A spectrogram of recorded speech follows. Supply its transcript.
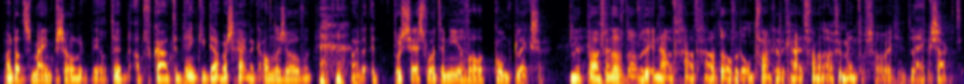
maar dat is mijn persoonlijk beeld. Hè. advocaten denk ik daar waarschijnlijk anders over. maar het proces wordt in ieder geval complexer. In plaats van dat het over de inhoud gaat, gaat het over de ontvankelijkheid van een argument of zo. Weet je? Dat exact.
